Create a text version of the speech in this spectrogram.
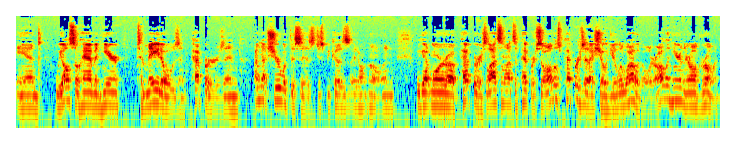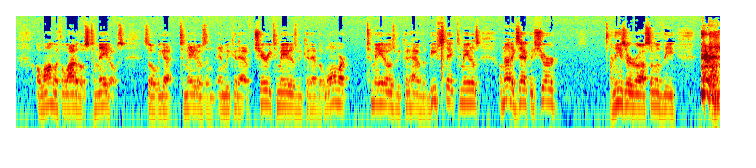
And we also have in here tomatoes and peppers, and I'm not sure what this is just because I don't know. And we got more uh, peppers, lots and lots of peppers. So all those peppers that I showed you a little while ago, they're all in here and they're all growing, along with a lot of those tomatoes. So we got tomatoes, and, and we could have cherry tomatoes, we could have the Walmart tomatoes, we could have the beefsteak tomatoes. I'm not exactly sure. And these are uh, some of the the,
